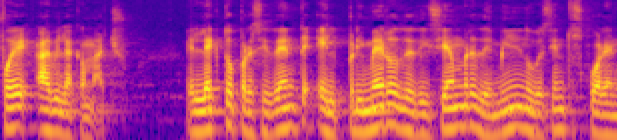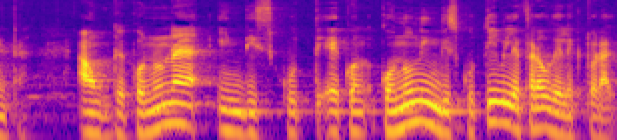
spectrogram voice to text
fue Ávila Camacho, electo presidente el 1 de diciembre de 1940 aunque eh, con, un indiscutible fraude electoral.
